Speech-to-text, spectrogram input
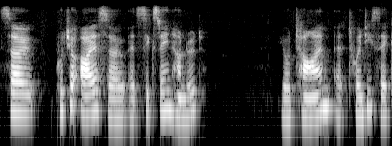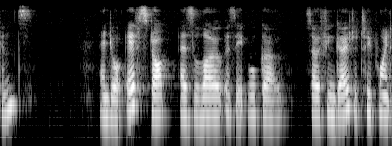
So, put your ISO at 1600, your time at 20 seconds, and your f stop as low as it will go. So, if you can go to 2.8,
